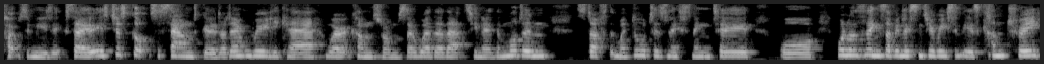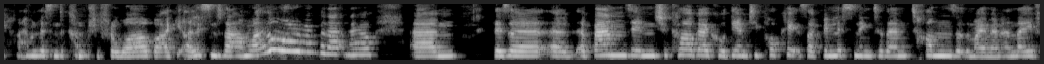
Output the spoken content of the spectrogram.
types of music. So it's just got to sound good. I don't really care where it comes from. So whether that's, you know, the modern stuff that my daughter's listening to, or one of the things I've been listening to recently is country. I haven't listened to country for a while, but I, I listen to that. I'm like, oh, I remember that now. Um, there's a, a, a band in Chicago called The Empty Pockets. I've been listening to them tons at the moment, and they've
